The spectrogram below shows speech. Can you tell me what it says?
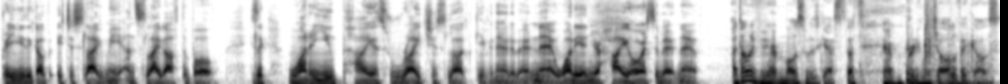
preview the golf is to slag me and slag off the ball. He's like, What are you pious, righteous lot giving out about now? What are you on your high horse about now? I don't know if you've heard most of his guests. That's how pretty much all of it goes.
